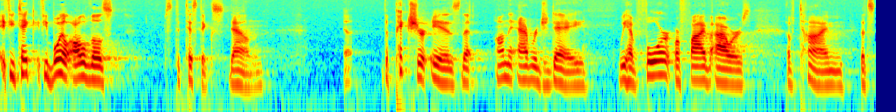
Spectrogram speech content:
if you take, if you boil all of those statistics down, uh, the picture is that on the average day, we have four or five hours of time that's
